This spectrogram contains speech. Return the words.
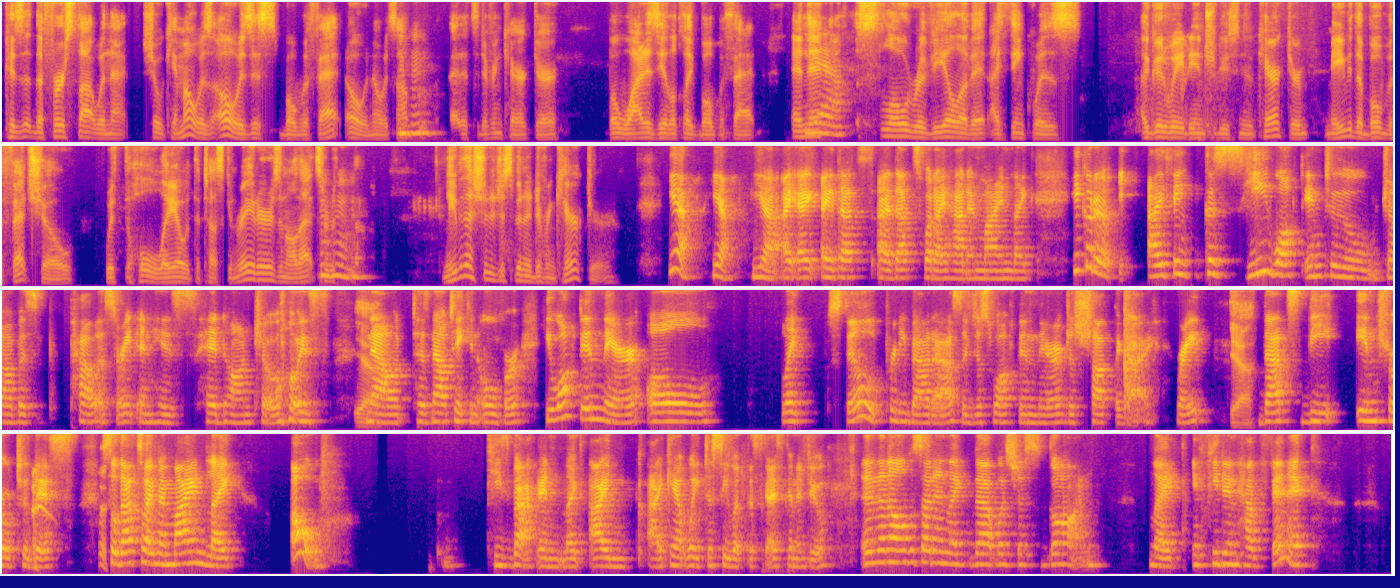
because the first thought when that show came out was, oh, is this Boba Fett? Oh, no, it's not Mhm. Boba Fett. It's a different character. But why does he look like Boba Fett? And then Yeah. the slow reveal of it, I think, was a good way to introduce a new character. Maybe the Boba Fett show with the whole layout with the Tusken Raiders and all that sort of Mhm. stuff. Maybe that should have just been a different character. Yeah, yeah, yeah. I, I, I that's, I, that's what I had in mind. Like he could have, I think, because he walked into Jabba's palace, right, and his head honcho is Yeah. now has now taken over. He walked in there all like still pretty badass. They just walked in there, just shot the guy, right? Yeah. That's the intro to this. so that's why my mind like, oh, he's back and like i'm i can't wait to see what this guy's gonna do and then all of a sudden like that was just gone like if he didn't have Fennec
